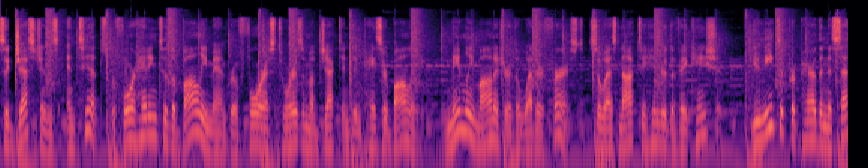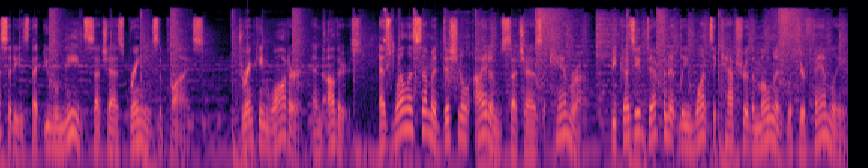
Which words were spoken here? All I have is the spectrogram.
Suggestions, and tips before heading to the Bali Mangrove Forest tourism object in Denpasar, Bali. Namely monitor the weather first, so as not to hinder the vacation. You need to prepare the necessities that you will need such as bringing supplies, drinking water, and others, as well as some additional items such as a camera, because you definitely want to capture the moment with your family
